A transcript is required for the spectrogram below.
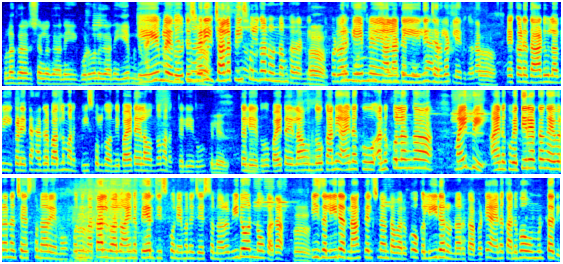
కుల ఘర్షణలు గానీ గొడవలు గానీ ఏం ఏం లేదు ఇట్ ఇస్ వెరీ చాలా చేస్తున్నారు. పీస్ఫుల్గా ఉన్నాం కదండి. ఇప్పటి వరకు ఏం అలాంటి ఇది. జరగట్లేదు కదా. ఎక్కడ దాడులు అవి ఇక్కడైతే హైదరాబాద్లో మనకు పీస్ఫుల్గా ఉంది. బయట ఎలా ఉందో మనకు తెలియదు. తెలియదు. బయట ఎలా ఉందో కానీ ఆయనకు అనుకూలంగా మైట్ బి ఆయనకు వ్యతిరేకంగా ఎవరైనా చేస్తున్నారేమో కొన్ని. మతాల వాళ్ళు ఆయన పేరు తీసుకొని ఏమైనా చేస్తున్నారో వీ డోంట్ నో కదా. ఈజ్ అ లీడర్ నాకు తెలిసినంత వరకు ఒక లీడర్ ఉన్నారు కాబట్టి ఆయనకు అనుభవం ఉంటది.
